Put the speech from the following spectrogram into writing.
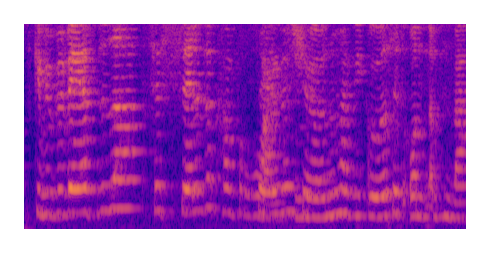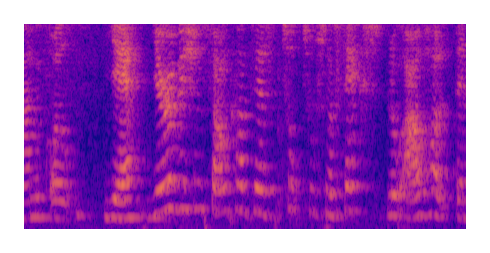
skal vi bevæge os videre til selve Selve konferencen? show. Nu har vi gået lidt rundt om den varme grød. Ja, Eurovision Song Contest 2006 blev afholdt den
